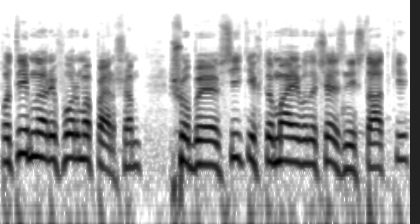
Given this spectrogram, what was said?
Потрібна реформа перша, щоб всі ті, хто має величезні статки, е,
